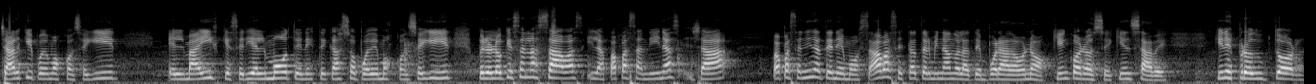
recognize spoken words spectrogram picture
Charqui podemos conseguir, el maíz, que sería el mote en este caso, podemos conseguir, pero lo que son las habas y las papas andinas ya... Papas andinas tenemos, habas está terminando la temporada o no. ¿Quién conoce? ¿Quién sabe? ¿Quién es productor?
